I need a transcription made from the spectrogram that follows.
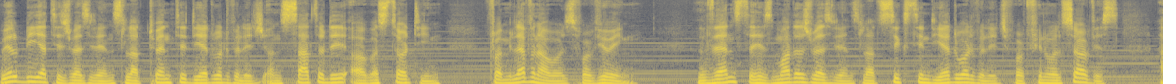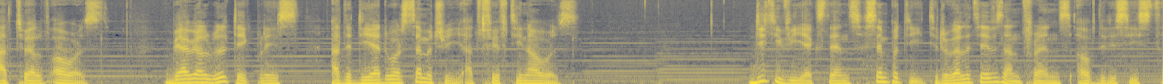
will be at his residence, Lot 20, the Edward Village, on Saturday, August 13, from 11 hours for viewing. Thence to his mother's residence, Lot 16, the Edward Village, for funeral service at 12 hours. Burial will take place at the De Edward Cemetery at 15 hours. DTV extends sympathy to the relatives and friends of the deceased.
